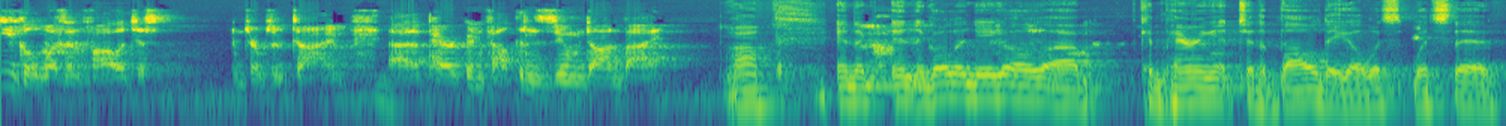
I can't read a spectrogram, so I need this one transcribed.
eagle wasn't followed just in terms of time. Uh, peregrine falcon zoomed on by. Wow, and the and the golden eagle, uh, comparing it to the bald eagle, what's what's the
